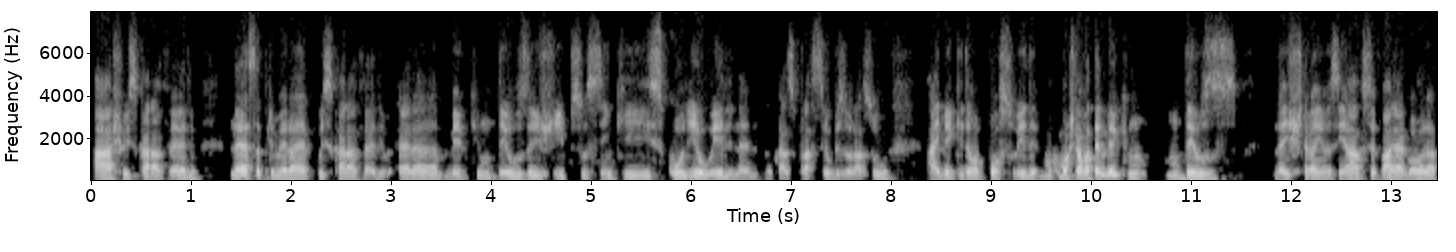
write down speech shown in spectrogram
acha o escaravelho, Nessa primeira época, o Escaravelho era meio que um deus egípcio, assim, que escolheu ele, né? No caso, para ser o Besouro Azul. Aí meio que deu uma possuída. Mostrava até meio que um, um deus né, estranho, assim. Ah, você vai agora,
